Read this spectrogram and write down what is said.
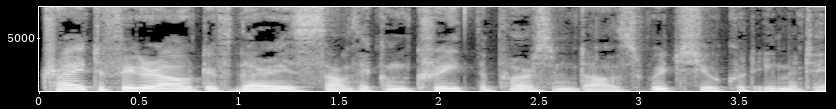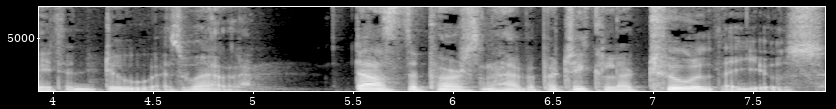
Try to figure out if there is something concrete the person does which you could imitate and do as well. Does the person have a particular tool they use?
